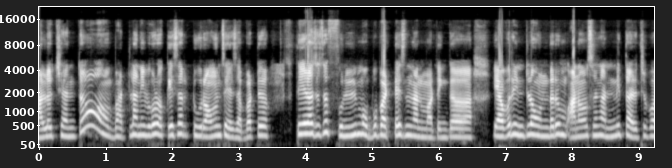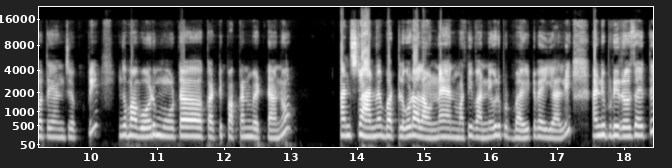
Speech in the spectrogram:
ఆలోచనతో బట్టలు అనేవి కూడా ఒకేసారి టూ రౌండ్స్ వేసా. బట్ తీరా చూస్తే ఫుల్ మొబ్బు పట్టేసింది అనమాట ఇంకా ఎవరు ఇంట్లో ఉండరు అనవసరంగా అన్నీ తడిచిపోతాయి అని చెప్పి ఇంకా మా బోడి మూట కట్టి పక్కన పెట్టాను. అండ్ స్టాండ్ మీద బట్టలు కూడా అలా ఉన్నాయన్నమాట. ఇవన్నీ కూడా ఇప్పుడు బయట వేయాలి. అండ్ ఇప్పుడు ఈరోజు అయితే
